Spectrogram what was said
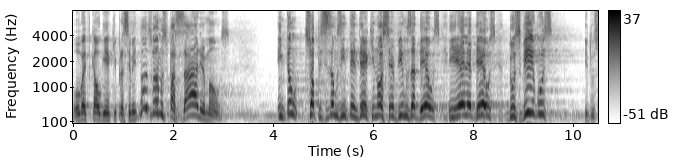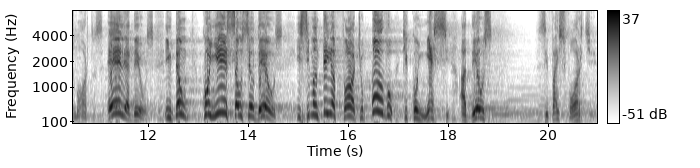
Ou vai ficar alguém aqui para semente? Nós vamos passar, irmãos. Então, só precisamos entender que nós servimos a Deus, e Ele é Deus dos vivos e dos mortos. Ele é Deus. Então, conheça o seu Deus e se mantenha forte. O povo que conhece a Deus se faz forte,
